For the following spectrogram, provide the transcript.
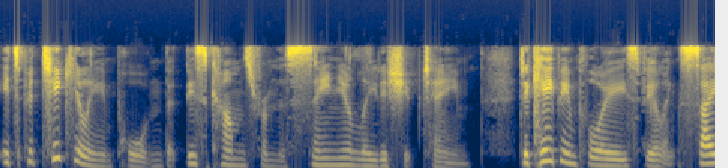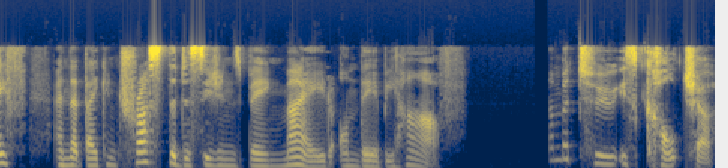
It's particularly important that this comes from the senior leadership team to keep employees feeling safe and that they can trust the decisions being made on their behalf. Number two is culture.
